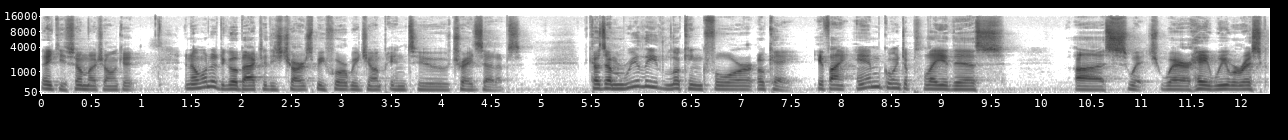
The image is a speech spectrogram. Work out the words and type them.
Thank you so much, Ankit. And I wanted to go back to these charts before we jump into trade setups. Because I'm really looking for, okay, if I am going to play this uh, switch where, hey, we were risk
